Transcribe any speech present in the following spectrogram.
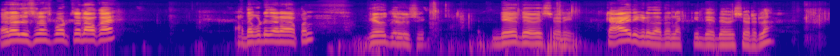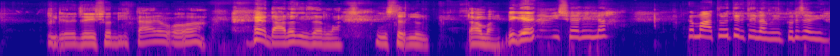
दादा दुसऱ्या स्पॉटचं नाव काय? आता कुठे जाणार आपण? देव देवशी देव देवेश्वरी काय आहे तिकडे दादा नक्की देव देवेश्वरीला देव जयेश्वरी काय बाबा? दादाच विचारला विसरलो. थांबा. ठीक आहे? देवेश्वरीला तर मातृतीर्थीला मी पुढे जाऊया?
